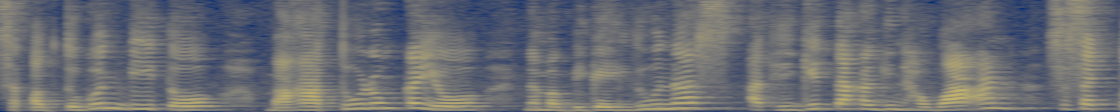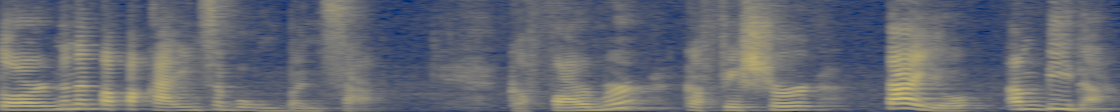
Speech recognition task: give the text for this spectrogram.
Sa pagtugon dito, makatulong kayo na magbigay lunas at higit na kaginhawaan sa sektor na nagpapakain sa buong bansa. Ka-farmer, ka-fisher, tayo ang bida.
